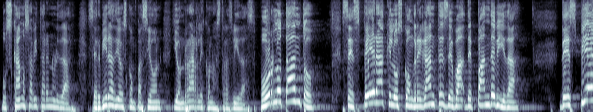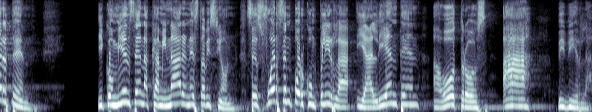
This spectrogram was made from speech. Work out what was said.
Buscamos habitar en unidad, servir a Dios con pasión y honrarle con nuestras vidas. Por lo tanto, se espera que los congregantes de, de pan de vida despierten y comiencen a caminar en esta visión, se esfuercen por cumplirla y alienten a otros a vivirla.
